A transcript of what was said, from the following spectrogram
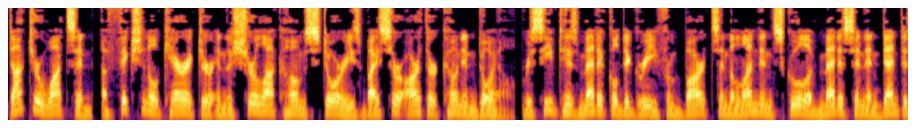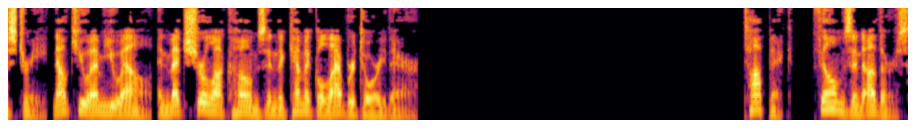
Dr. Watson, a fictional character in the Sherlock Holmes stories by Sir Arthur Conan Doyle, received his medical degree from Barts and the London School of Medicine and Dentistry now QMUL and met Sherlock Holmes in the chemical laboratory there. Films and others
